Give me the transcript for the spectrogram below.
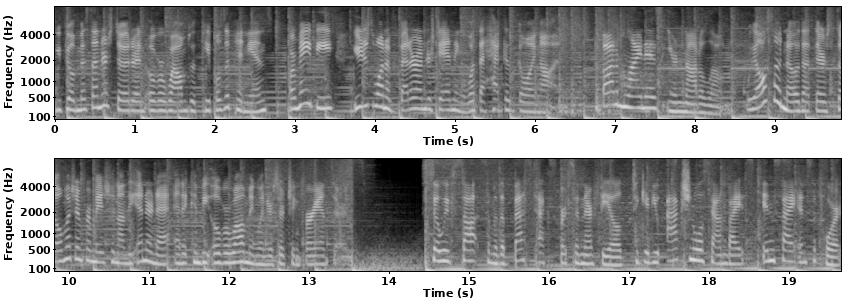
you feel misunderstood and overwhelmed with people's opinions, or maybe you just want a better understanding of what the heck is going on. The bottom line is, you're not alone. We also know that there's so much information on the internet and it can be overwhelming when you're searching for answers. So we've sought some of the best experts in their field to give you actionable sound bites, insight, and support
